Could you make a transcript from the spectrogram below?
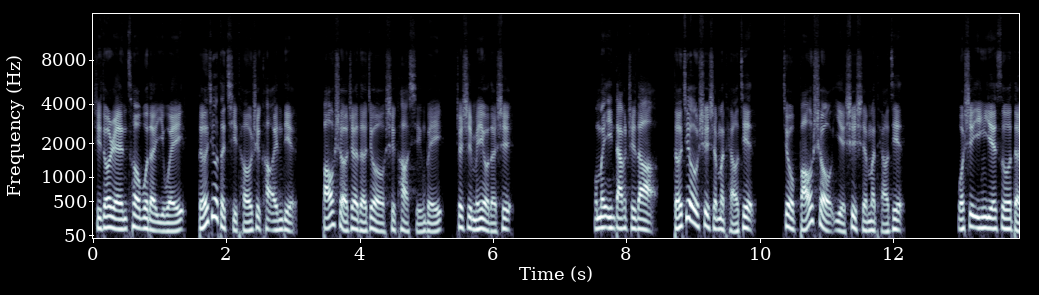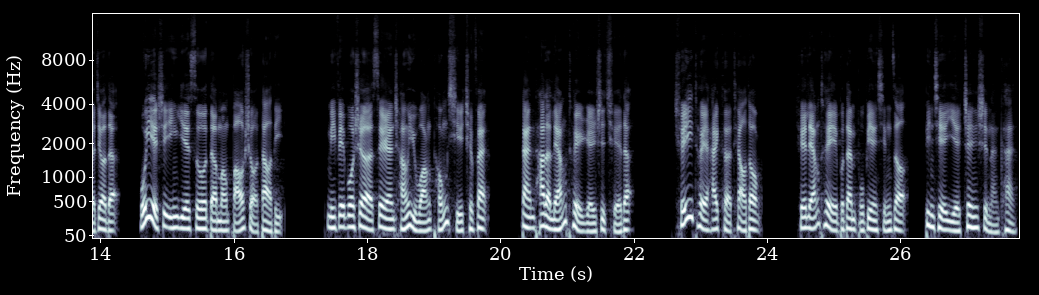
许多人错误地以为得救的起头是靠恩典，保守着得救是靠行为，这是没有的事。我们应当知道得救是什么条件，就保守也是什么条件。我是因耶稣得救的，我也是因耶稣得蒙保守到底。米非波设虽然常与王同席吃饭，但他的两腿仍是瘸的，瘸一腿还可跳动。瘸两腿不但不便行走，并且也真是难看。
